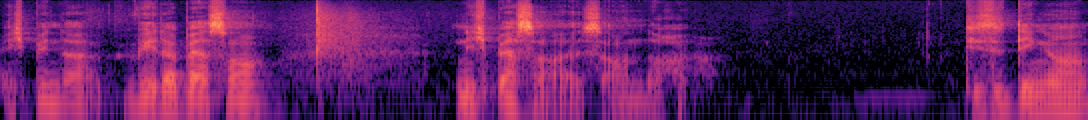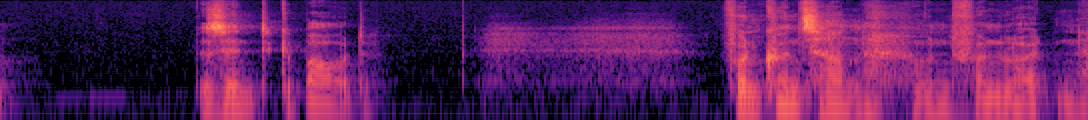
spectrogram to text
Ich bin da weder besser nicht besser als andere. Diese Dinger sind gebaut von Konzernen und von Leuten,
